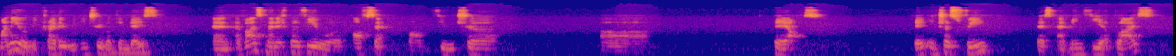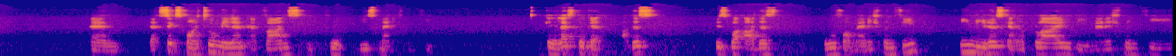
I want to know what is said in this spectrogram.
money will be credited within three working days, and advanced management fee will offset from future uh, payouts. Okay, interest free, there's admin fee applies, and that 6.2 million advance include this management fee. Okay, let's look at others. This is what others do for management fee team leaders can apply the management fee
